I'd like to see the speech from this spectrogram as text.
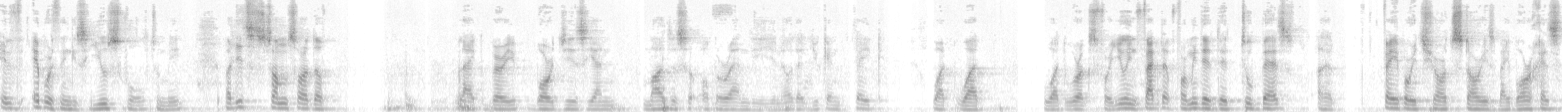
If everything is useful to me, but it's some sort of like very Borgesian modus operandi. You know that you can take what what what works for you. In fact, for me, the, the two best uh, favorite short stories by Borges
